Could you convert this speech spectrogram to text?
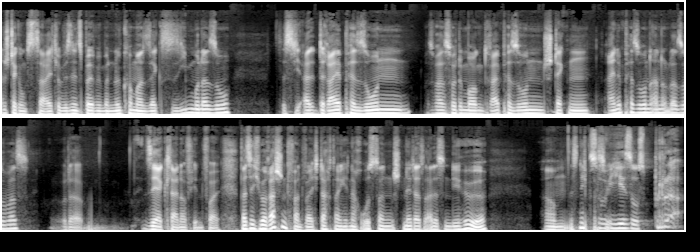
Ansteckungszahl. Ich glaube, wir sind jetzt bei, bei 0,67 oder so. Dass die drei Personen, was war das heute Morgen? Drei Personen stecken eine Person an oder sowas? Oder sehr klein auf jeden Fall. Was ich überraschend fand, weil ich dachte eigentlich nach Ostern schnellt das alles in die Höhe. Ähm, ist nicht passiert. So Jesus, bra.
